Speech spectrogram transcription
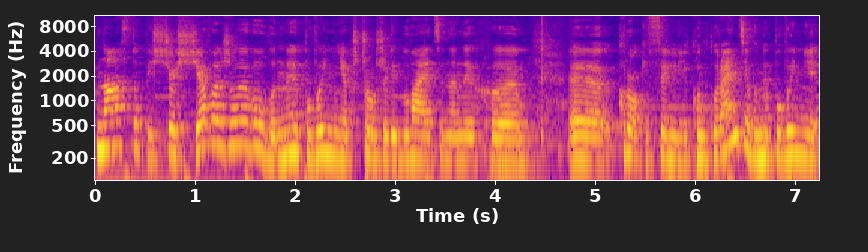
наступ. І що ще важливо, вони повинні, якщо вже відбувається на них е, е, кроки сильні конкурентів, вони повинні.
